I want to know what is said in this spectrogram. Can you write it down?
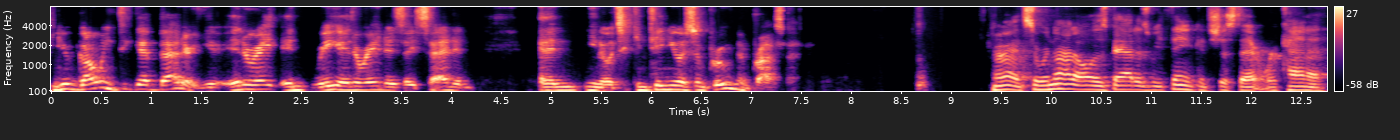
you're going to get better you iterate and reiterate as i said and and you know it's a continuous improvement process. All right so we're not all as bad as we think. It's just that we're kind of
